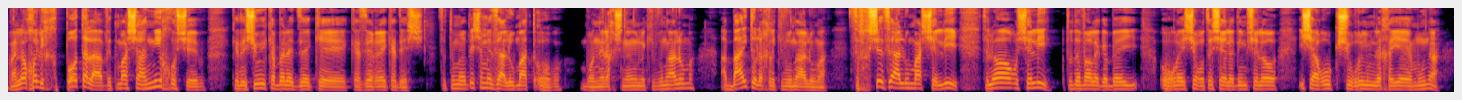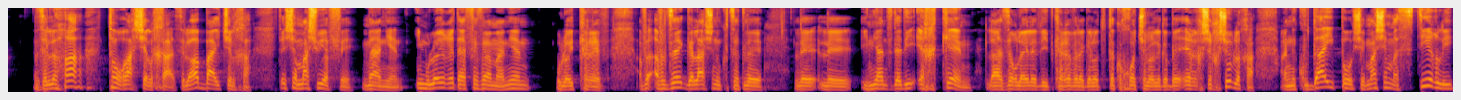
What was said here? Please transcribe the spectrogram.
אבל אני לא יכול לכפות עליו את מה שאני חושב, כדי שהוא יקבל את זה ככזה ראה קדש. זאת אומרת, יש שם איזה אלומת אור, בוא נלך שנינו לכיוון האלומה. הבית הולך לכיוון האלומה. זה לא שזה אלומה שלי, זה לא האור שלי. אותו דבר לגבי הורה שרוצה שהילדים שלו יישארו קשורים לחיי אמונה. זה לא התורה שלך, זה לא הבית שלך, יש שם משהו יפה, מעניין. אם הוא לא יראה את היפה והמעניין, הוא לא יתקרב. אבל, אבל זה גלשנו קצת ל, ל, לעניין צדדי, איך כן לעזור לילד להתקרב ולגלות את הכוחות שלו לגבי ערך שחשוב לך. הנקודה היא פה שמה שמסתיר לי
